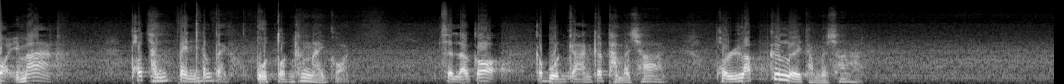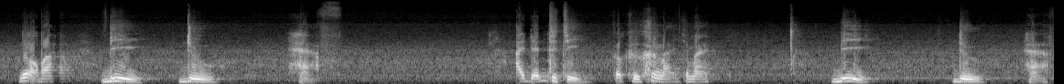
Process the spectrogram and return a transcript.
ร่อยมาก เพราะฉันเป็นตั้งแต่ตัวตนข้างในก่อน เสร็จแล้วก็กระบวนการก็ธรรมชาติ ผลลัพธ์ก็เลยธรรมชาตินึกออกปะ be do have identity ก็คือข้างในใช่ไหม be do have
